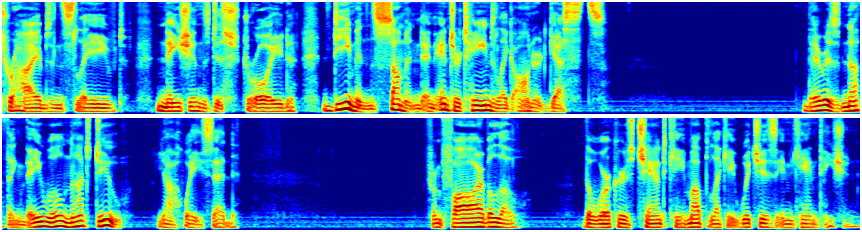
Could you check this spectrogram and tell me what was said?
tribes enslaved, nations destroyed, demons summoned and entertained like honored guests. There is nothing they will not do, Yahweh said. From far below, the workers' chant came up like a witch's incantation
